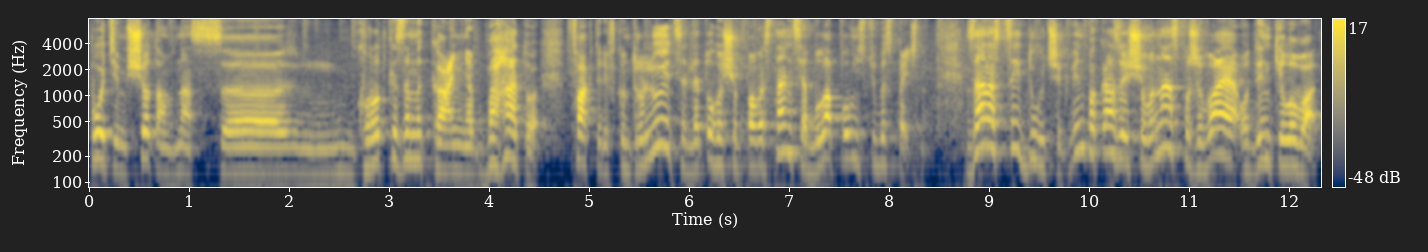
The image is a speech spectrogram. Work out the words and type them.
Потім що там в нас е, коротке замикання, багато факторів контролюється для того, щоб поверстанція була повністю безпечна. Зараз цей датчик він показує, що вона споживає 1 кВт.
